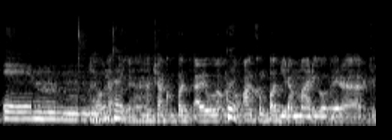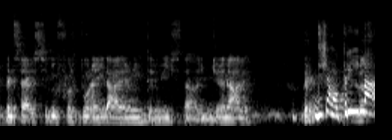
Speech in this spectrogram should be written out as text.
e, avevo letto che c'è anche un po' di, avevo que- anche un po' di rammarico per, perché pensai avessi più fortuna in Italia in un'intervista in generale. Per diciamo prima,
